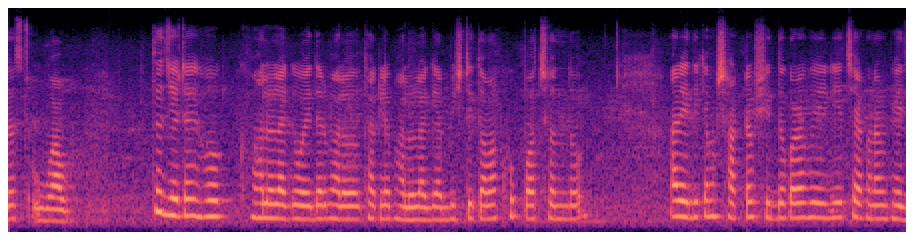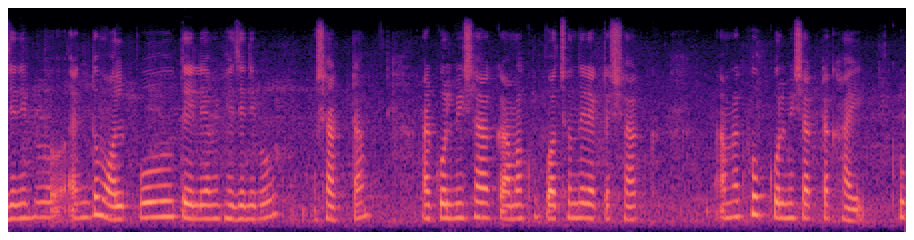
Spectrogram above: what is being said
জাস্ট ওয়াও তো যেটাই হোক, ভালো লাগে ওয়েদার ভালো থাকলে ভালো লাগে, আর বৃষ্টি তো আমার খুব পছন্দ। আর এদিকে আমার শাকটাও সিদ্ধ করা হয়ে গিয়েছে, এখন আমি ভেজে নিব, একদম অল্প তেলে আমি ভেজে নিব শাকটা। আর কলমি শাক আমার খুব পছন্দের একটা শাক। আমরা খুব কলমি শাকটা খাই, খুব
